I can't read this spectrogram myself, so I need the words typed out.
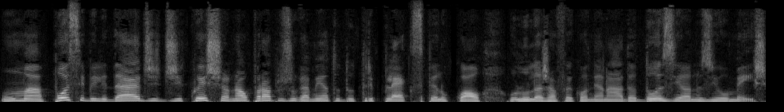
uma possibilidade de questionar o próprio julgamento do triplex pelo qual o Lula já foi condenado a 12 anos e um mês.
